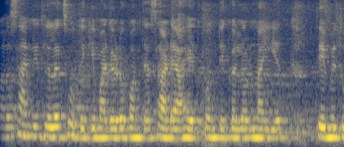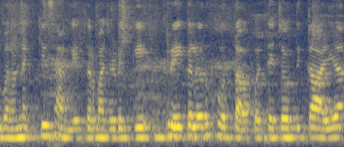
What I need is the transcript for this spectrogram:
मला सांगितलेलंच होतं की माझ्याकडे कोणत्या साड्या आहेत कोणते कलर नाही आहेत ते मी तुम्हाला नक्की सांगेन. तर माझ्याकडे गे ग्रे कलर होता पण त्याच्यावरती काळ्या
